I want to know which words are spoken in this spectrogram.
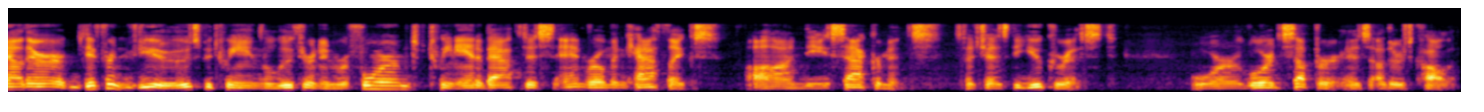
Now, there are different views between the Lutheran and Reformed, between Anabaptists and Roman Catholics on these sacraments, such as the Eucharist or Lord's Supper, as others call it.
